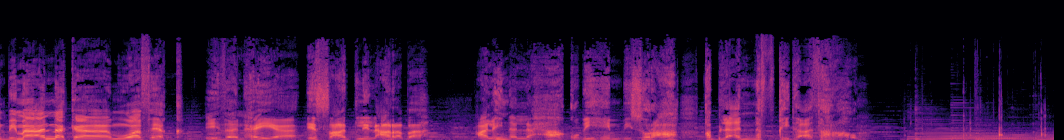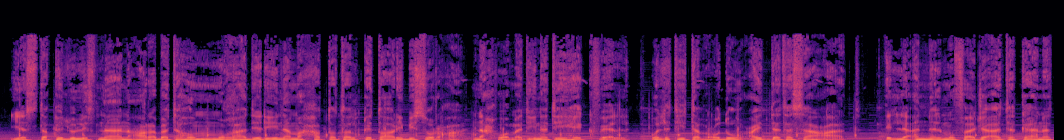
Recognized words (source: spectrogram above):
بما أنك موافق إذا هيا اصعد للعربة. علينا اللحاق بهم بسرعة قبل أن نفقد أثرهم يستقل الاثنان عربتهم مغادرين محطة القطار بسرعة نحو مدينة هيكفيل والتي تبعد عدة ساعات. إلا أن المفاجأة كانت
